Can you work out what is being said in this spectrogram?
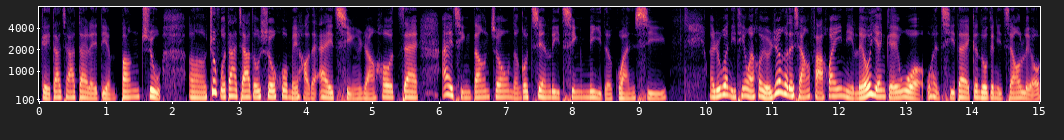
给大家带来一点帮助。呃，祝福大家都收获美好的爱情，然后在爱情当中能够建立亲密的关系。那如果你听完后有任何的想法，欢迎你留言给我，我很期待更多跟你交流。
